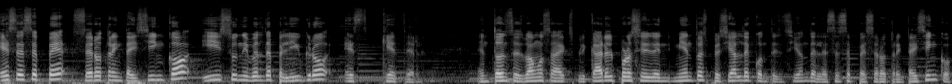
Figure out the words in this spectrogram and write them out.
SCP-035 y su nivel de peligro es Kether. Entonces vamos a explicar el procedimiento especial de contención del SCP-035.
